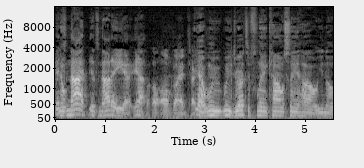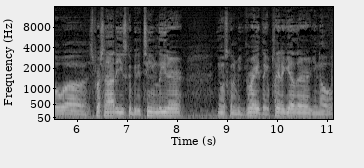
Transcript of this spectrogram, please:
it's No. not it's not a uh, yeah. Oh, oh, go ahead. Sorry. Yeah, when we, when we drafted Flynn, Kahn was saying how you know uh, his personality, he's going to be the team leader. You know, it's going to be great. They can play together. You know,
